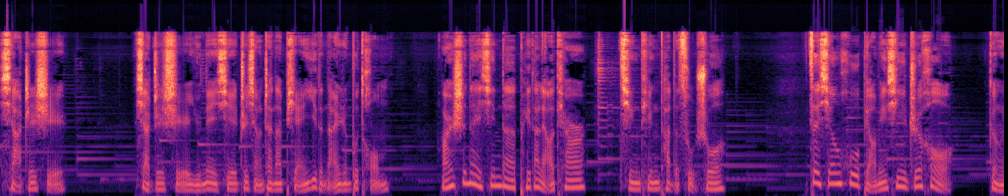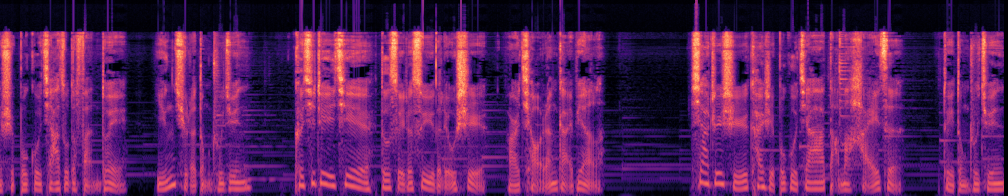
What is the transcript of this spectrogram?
夏之时。夏之时与那些只想占她便宜的男人不同，而是耐心地陪她聊天倾听她的诉说。在相互表明心意之后，更是不顾家族的反对，迎娶了董竹君。可惜这一切都随着岁月的流逝而悄然改变了。夏之时开始不顾家，打骂孩子。对董竹君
